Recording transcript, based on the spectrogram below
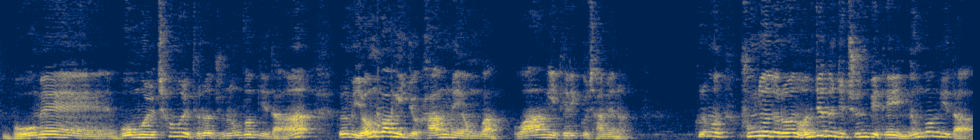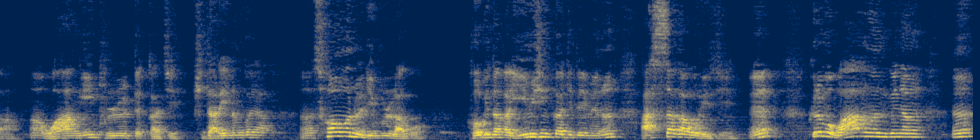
몸에, 몸을 청을 들어주는 겁니다. 그러면 영광이죠. 가문의 영광. 왕이 데리고 자면은. 그러면 궁녀들은 언제든지 준비되어 있는 겁니다. 어, 왕이 부를 때까지 기다리는 거야. 어, 성은을 입으려고. 거기다가 임신까지 되면은 아싸가오리지. 예? 그러면 왕은 그냥 어?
